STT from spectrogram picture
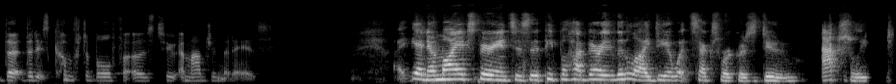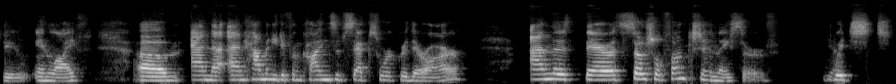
that that it's comfortable for us to imagine that it is you know my experience is that people have very little idea what sex workers do actually do in life um, and and how many different kinds of sex worker there are and the, their social function they serve yeah. which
